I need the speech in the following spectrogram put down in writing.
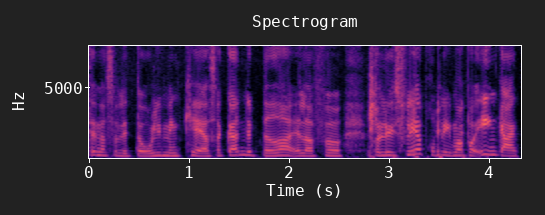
den er så lidt dårlig, men kan jeg så gøre den lidt bedre, eller få, få løst flere problemer på én gang?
